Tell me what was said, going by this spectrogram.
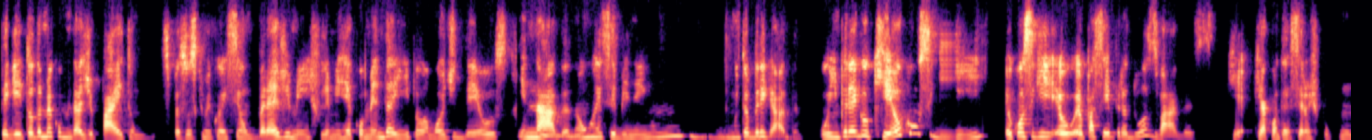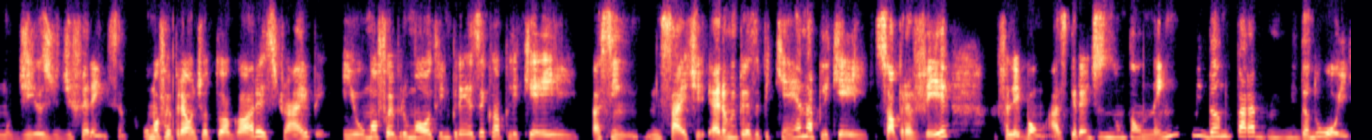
peguei toda a minha comunidade de Python, as pessoas que me conheciam brevemente, falei, me recomenda aí, pelo amor de Deus, e nada, não recebi nenhum muito obrigada. O emprego que eu consegui, eu consegui, eu, eu passei para duas vagas que, que aconteceram tipo com dias de diferença. Uma foi para onde eu tô agora, Stripe, e uma foi para uma outra empresa que eu apliquei, assim, em site, era uma empresa pequena, apliquei só para ver, falei, bom, as grandes não estão nem me dando para me dando oi.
